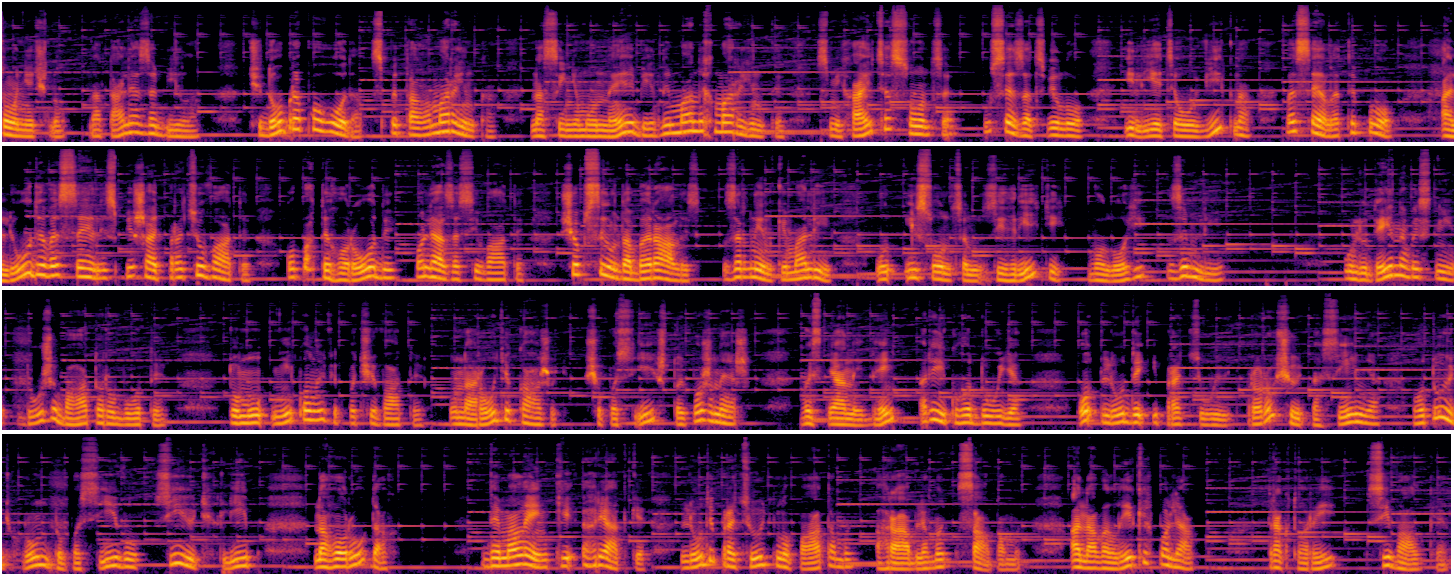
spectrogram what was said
сонячно, Наталя забіла. Чи добра погода? спитала Маринка. На синьому небі нема ни хмаринки. Сміхається сонце, усе зацвіло, і лється у вікна веселе тепло. А люди веселі спішать працювати, копати городи, поля засівати, щоб сил набирались зернинки малі, і сонцем зігрітій вологій землі. У людей навесні дуже багато роботи, тому ніколи відпочивати. У народі кажуть, що посієш, то й пожнеш. Весняний день рік годує. От люди і працюють, пророщують насіння, готують ґрунт до посіву, сіють хліб. На городах, де маленькі грядки, люди працюють лопатами, граблями, сапами, а на великих полях трактори, сівалки.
